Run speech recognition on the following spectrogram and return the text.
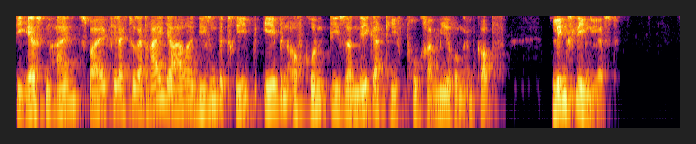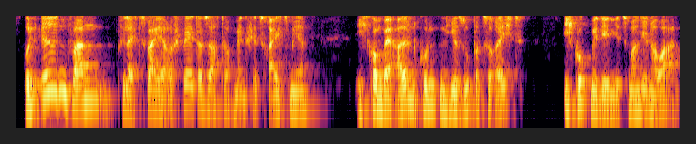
die ersten ein, zwei, vielleicht sogar drei Jahre diesen Betrieb eben aufgrund dieser Negativprogrammierung im Kopf links liegen lässt. Und irgendwann, vielleicht zwei Jahre später, sagt er, Mensch, jetzt reicht's mir. Ich komme bei allen Kunden hier super zurecht. Ich gucke mir den jetzt mal genauer an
